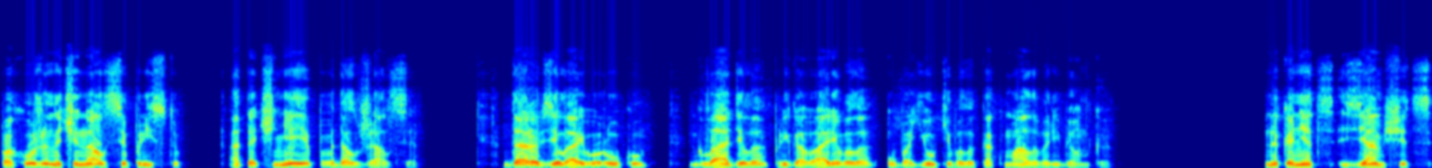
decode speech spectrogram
Похоже, начинался приступ, а точнее продолжался. Дара взяла его руку, гладила, приговаривала, убаюкивала, как малого ребенка. Наконец зямщиц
